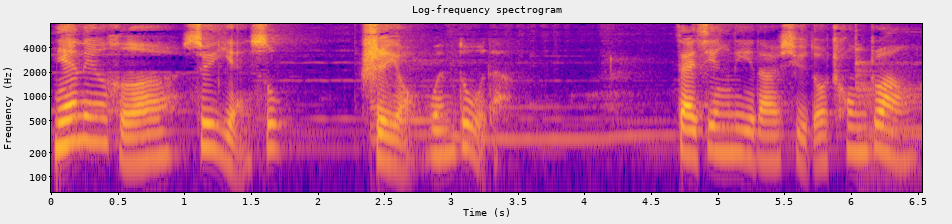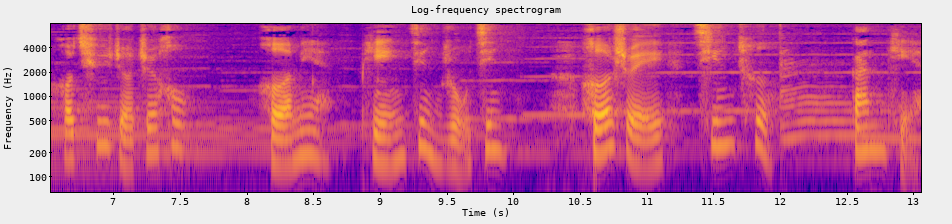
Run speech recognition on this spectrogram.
年龄河虽严肃，是有温度的，在经历了许多冲撞和曲折之后，河面平静如镜，河水清澈。甘甜。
